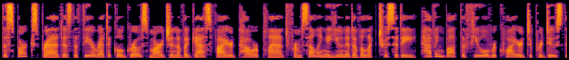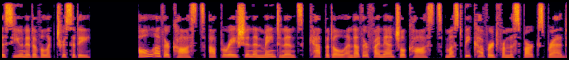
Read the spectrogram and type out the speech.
The spark spread is the theoretical gross margin of a gas-fired power plant from selling a unit of electricity, having bought the fuel required to produce this unit of electricity. All other costs operation and maintenance, capital and other financial costs must be covered from the spark spread.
